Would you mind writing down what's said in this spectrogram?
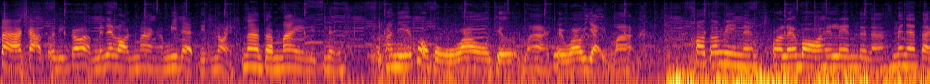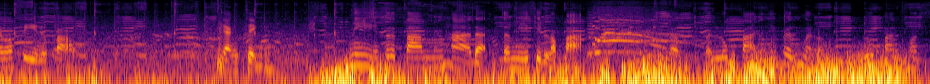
แต่อากาศวันนี้ก็แบบไม่ได้ร้อนมากนะมีแดดนิดหน่อย น่าจะไหม้นิดนึงอันนี้โอ้โหว่าวเยอะมากเลยว่าวใหญ่มากเขาจะมีเน็ตวอลเลย์บอลให้เล่นด้วยนะ ไม่แน่ใจว่าฟรีหรือเปล่า อย่างเจ๋ง นี่คือตามหาดอะจะมีศิลปะ แบบเป็นรูปปั้นอันนี้เป็นเหมือนแบบรูปปั้นฟอส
